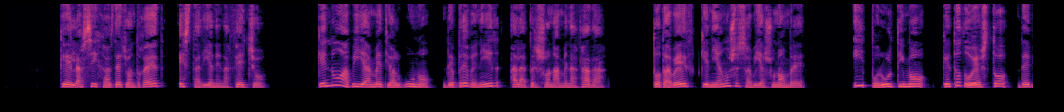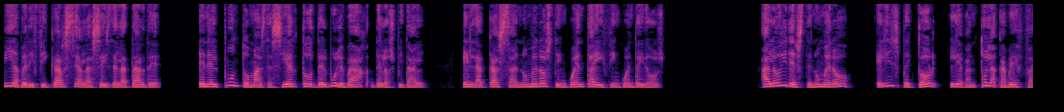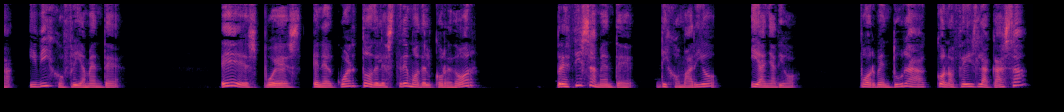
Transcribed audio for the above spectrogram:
que las hijas de jondrette estarian en acecho que no habia medio alguno de prevenir á la persona amenazada toda vez que ni aun se sabia su nombre. Y por último que todo esto debia verificarse á las seis de la tarde en el punto mas desierto del boulevard del hospital en la casa números y al oir este número el inspector levantó la cabeza y dijo friamente es pues en el cuarto del estremo del corredor precisamente dijo mario y añadió por ventura conoceis la casa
